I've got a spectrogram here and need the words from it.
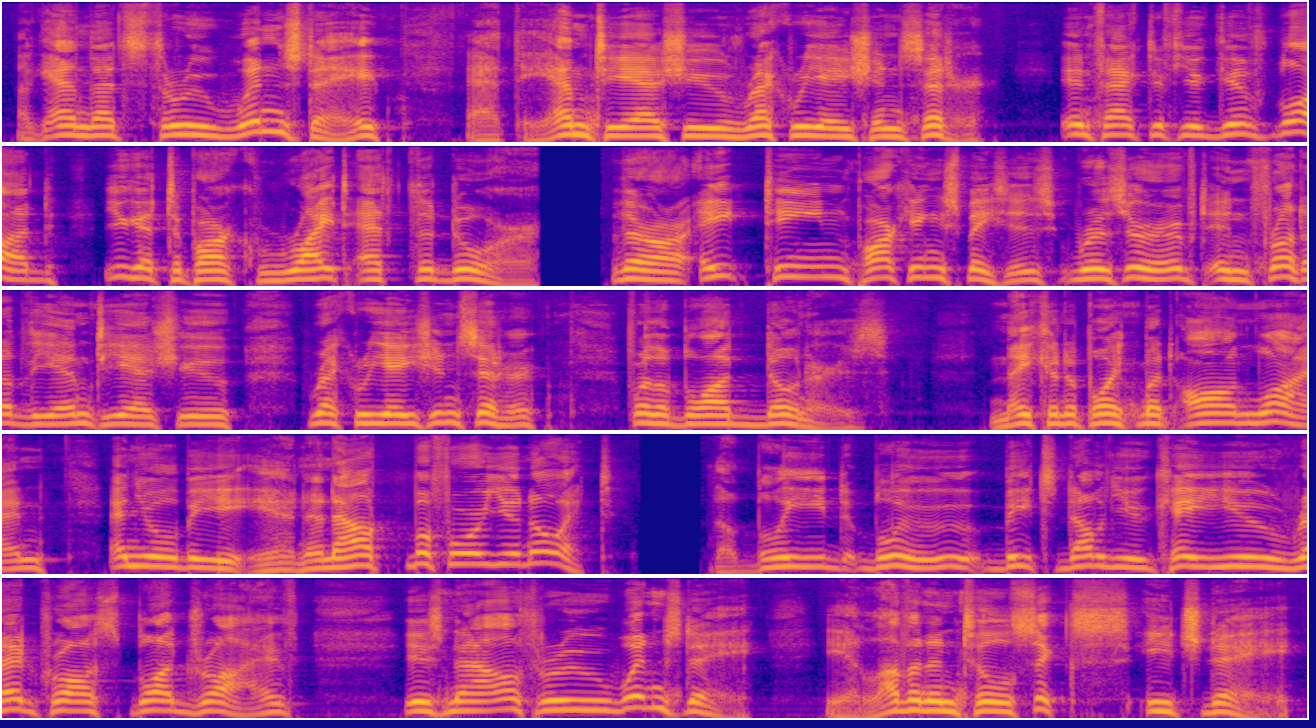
Again, that's through Wednesday at the MTSU Recreation Center. In fact, if you give blood, you get to park right at the door. There are 18 parking spaces reserved in front of the MTSU Recreation Center for the blood donors. Make an appointment online and you'll be in and out before you know it. The Bleed Blue Beat WKU Red Cross Blood Drive is now through Wednesday, 11 until 6 each day.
